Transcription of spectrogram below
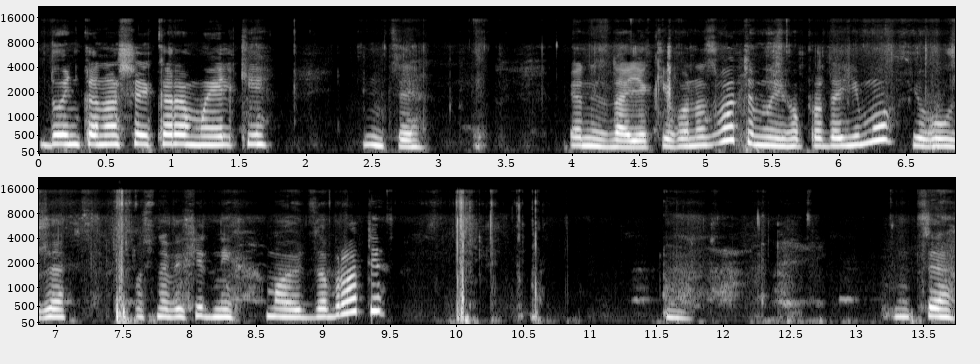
донька нашої карамельки. Ну, Це, я не знаю, як його назвати, ми його продаємо, його вже ось на вихідних мають забрати. Це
